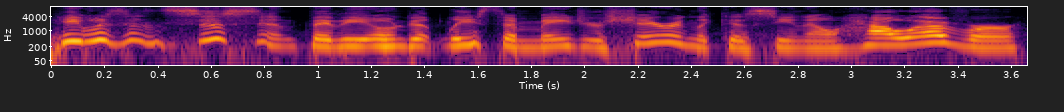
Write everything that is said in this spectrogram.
He was insistent that he owned at least a major share in the casino. However,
